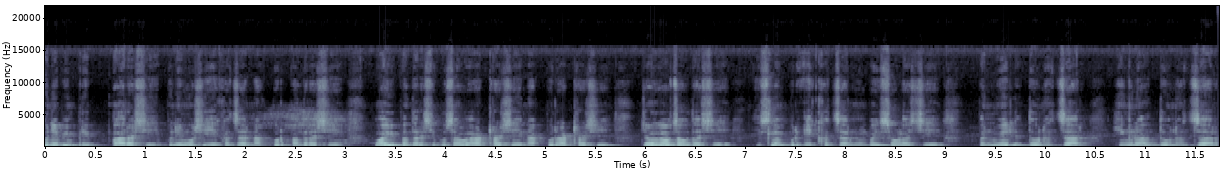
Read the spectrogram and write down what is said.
पुणे पिंपरी बाराशे पुणे मोशी एक हजार नागपूर पंधराशे वावी पंधराशे भुसावळ अठराशे नागपूर अठराशे जळगाव चौदाशे इस्लामपूर एक हजार मुंबई सोळाशे पनवेल दोन हजार हिंगणा दोन हजार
